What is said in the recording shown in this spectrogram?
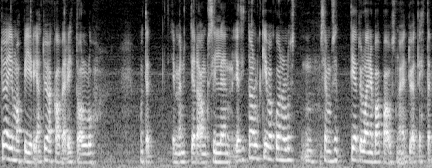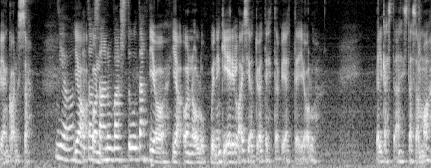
työilmapiiri ja työkaverit ollut. Mutta en mä nyt tiedä, onko silleen... Ja sitten on ollut kiva, kun on ollut semmoiset tietynlainen vapaus noiden työtehtävien kanssa. Joo, ja että on, on saanut vastuuta. Joo, ja on ollut kuitenkin erilaisia työtehtäviä, ettei ollut pelkästään sitä samaa.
